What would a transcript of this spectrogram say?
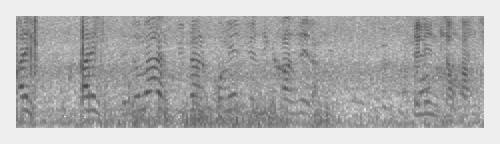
avec... Promis. Céline, c'est reparti.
